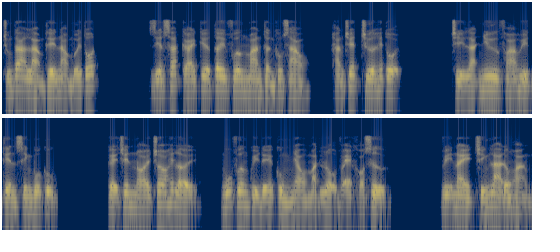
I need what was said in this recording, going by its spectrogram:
chúng ta làm thế nào mới tốt? Diễn sát cái kia tây phương man thần không sao, hắn chết chưa hết tội. Chỉ là như phá hủy tiên sinh bố cục. Kể trên nói cho hết lời, ngũ phương quỷ đế cùng nhau mặt lộ vẻ khó xử. Vị này chính là đông hoàng,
